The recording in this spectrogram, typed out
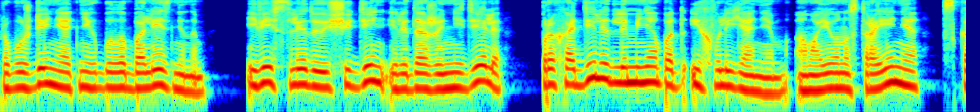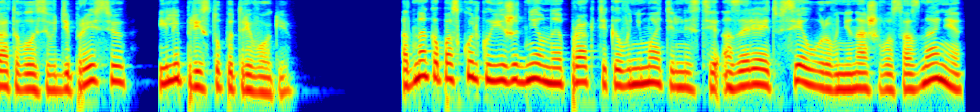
Пробуждение от них было болезненным, и весь следующий день или даже неделя проходили для меня под их влиянием, а мое настроение скатывалось в депрессию или приступы тревоги. Однако, поскольку ежедневная практика внимательности озаряет все уровни нашего сознания,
